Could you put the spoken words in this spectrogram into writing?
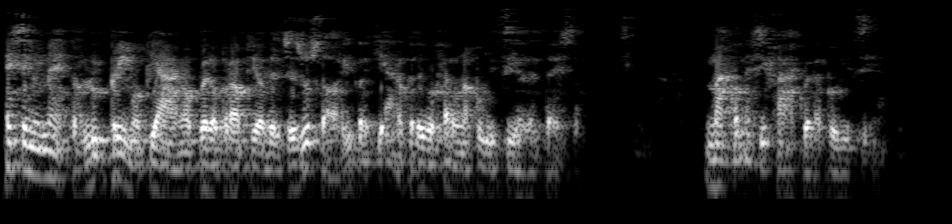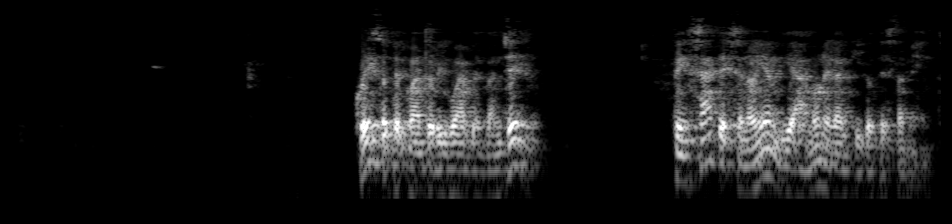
E se mi metto al primo piano, quello proprio del Gesù storico, è chiaro che devo fare una pulizia del testo. Ma come si fa quella pulizia? Questo per quanto riguarda il Vangelo. Pensate se noi andiamo nell'Antico Testamento.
